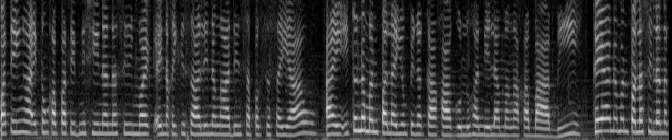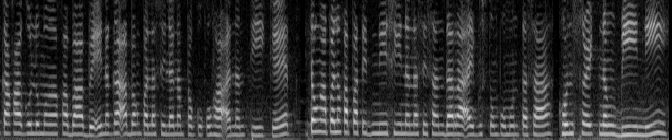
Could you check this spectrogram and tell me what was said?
Pati nga itong kapatid ni Sheena na si Mark ay nakikisali na nga din sa pagsasayaw. Ay, ito naman pala yung pinagkakaguluhan nila mga kababi. Kaya naman pala sila nagkakagulo mga kababi, ay nag-aabang pala sila ng pagkukuhaan ng ticket. Ito nga palang kapatid ni Sheena na si Sandara ay gustong pumunta sa concert ng Bini.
